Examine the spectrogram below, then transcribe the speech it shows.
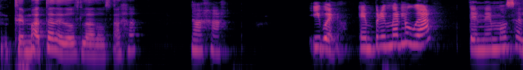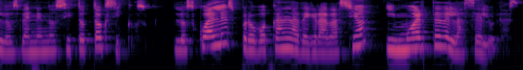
Te mata de dos lados, ajá. Ajá. Y bueno, en primer lugar, tenemos a los venenos citotóxicos, los cuales provocan la degradación y muerte de las células.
